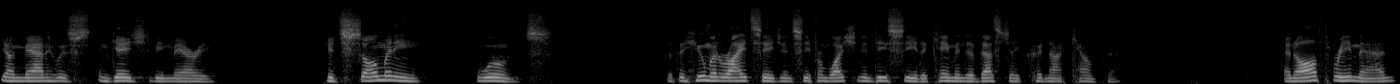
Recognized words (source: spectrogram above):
young man who was engaged to be married he had so many wounds that the Human Rights Agency from Washington, D.C., that came in to investigate could not count them. And all three men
